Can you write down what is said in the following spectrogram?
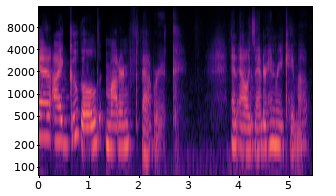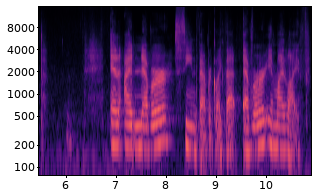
And I Googled modern fabric, and Alexander Henry came up. And I'd never seen fabric like that ever in my life.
